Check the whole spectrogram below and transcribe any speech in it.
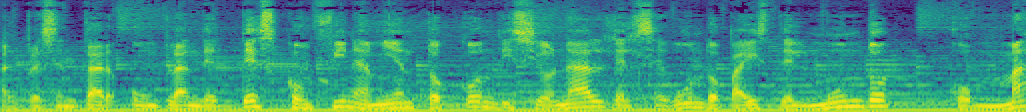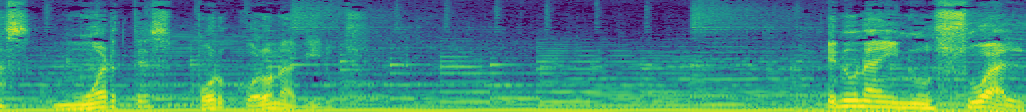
al presentar un plan de desconfinamiento condicional del segundo país del mundo con más muertes por coronavirus. En una inusual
